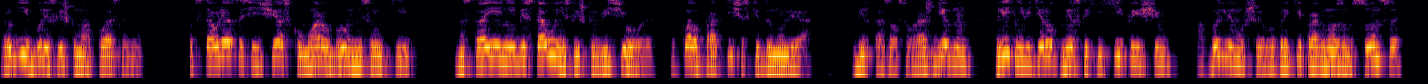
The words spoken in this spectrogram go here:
другие были слишком опасными. Подставляться сейчас Кумару было не с руки. Настроение без того не слишком веселое, упало практически до нуля. Мир казался враждебным, летний ветерок мерзко хихикающим, а выглянувшее, вопреки прогнозам солнце,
